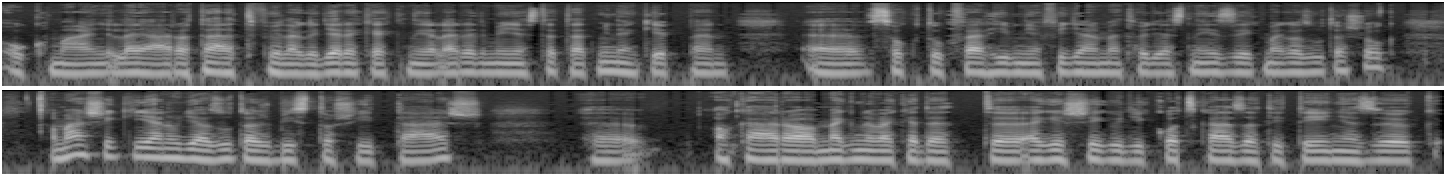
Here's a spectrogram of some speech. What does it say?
okmány lejáratát, főleg a gyerekeknél eredményezte, tehát mindenképpen szoktuk felhívni a figyelmet, hogy ezt nézzék meg az utasok. A másik ilyen ugye az utasbiztosítás, akár a megnövekedett egészségügyi kockázati tényezők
